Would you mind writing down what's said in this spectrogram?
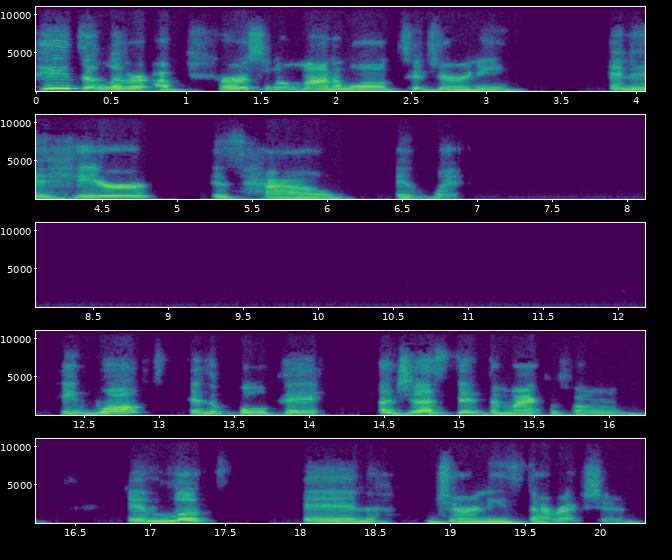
He delivered a personal monologue to Journey, and here is how it went. He walked in the pulpit, adjusted the microphone, and looked in Journey's direction.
